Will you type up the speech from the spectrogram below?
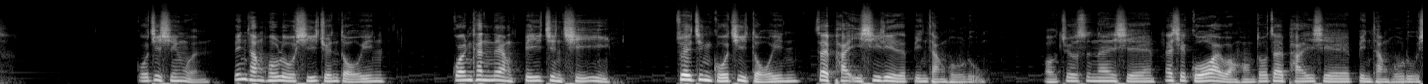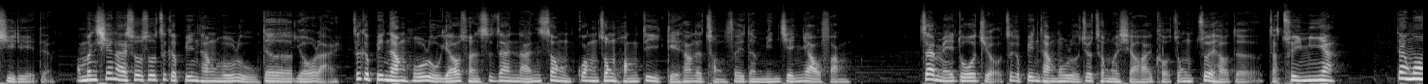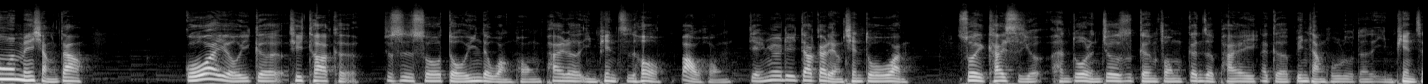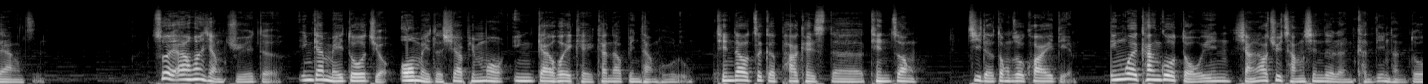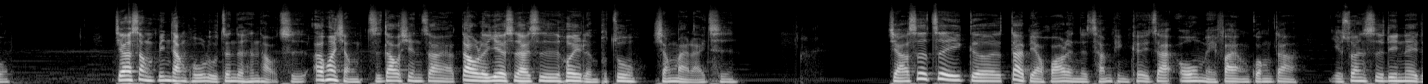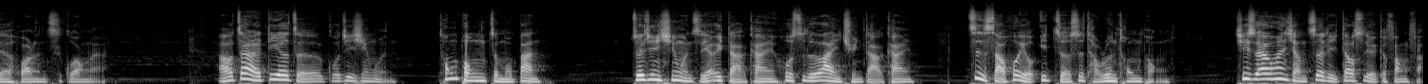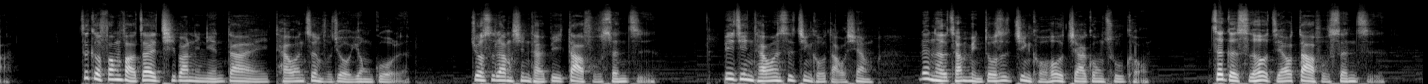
国际新闻：冰糖葫芦席卷抖音，观看量逼近七亿。最近国际抖音在拍一系列的冰糖葫芦，哦，就是那些那些国外网红都在拍一些冰糖葫芦系列的。我们先来说说这个冰糖葫芦的由来。这个冰糖葫芦谣传是在南宋光宗皇帝给他的宠妃的民间药方。在没多久，这个冰糖葫芦就成为小孩口中最好的杂脆咪啊！但万万没想到，国外有一个 TikTok，就是说抖音的网红，拍了影片之后爆红，点阅率大概两千多万，所以开始有很多人就是跟风跟着拍那个冰糖葫芦的影片这样子。所以爱幻想觉得，应该没多久，欧美的 Shopping Mall 应该会可以看到冰糖葫芦。听到这个 Podcast 的听众。记得动作快一点，因为看过抖音想要去尝鲜的人肯定很多。加上冰糖葫芦真的很好吃，爱幻想直到现在啊，到了夜市还是会忍不住想买来吃。假设这一个代表华人的产品可以在欧美发扬光大，也算是另类的华人之光啊。好，再来第二则国际新闻：通膨怎么办？最近新闻只要一打开，或是 LINE 群打开。至少会有一则是讨论通膨。其实爱幻想这里倒是有一个方法，这个方法在七八零年代台湾政府就有用过了，就是让新台币大幅升值。毕竟台湾是进口导向，任何产品都是进口后加工出口。这个时候只要大幅升值，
